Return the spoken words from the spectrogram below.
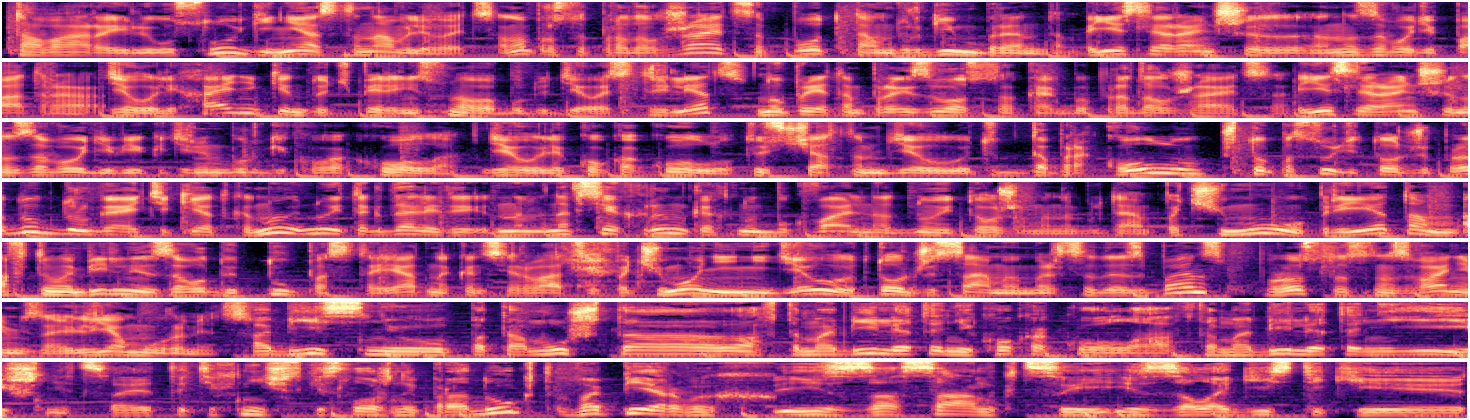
товара или услуги не останавливается. Оно просто продолжается под там другим брендом. Если раньше на заводе Патра делали Хайникин, то теперь они снова будут делать Стрелец, но при этом производство как бы продолжается. Если раньше на заводе в Екатеринбурге Кока-Кола делали Кока-Колу, то сейчас там делают Доброколу, что по сути тот же продукт, другая этикетка, ну, ну и так далее. На, на всех рынках, ну, буквально одно и то же мы наблюдаем. Почему при этом автомобильные заводы тупо стоят на консервации? Почему они не делают тот же самый Mercedes-Benz просто с названием, не знаю, Илья Муромец? Объясню, потому что автомобиль это не Кока-Кола, автомобиль это не яичница, это технически сложный продукт. Во-первых, из-за санкций, из-за логистики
